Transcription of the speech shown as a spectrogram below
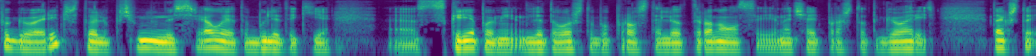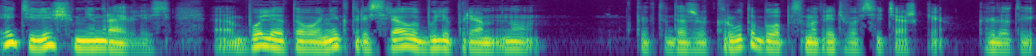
поговорить, что ли, почему именно сериалы это были такие э, скрепами для того, чтобы просто лед тронулся и начать про что-то говорить. Так что эти вещи мне нравились. Э, более того, некоторые сериалы были прям, ну, как-то даже круто было посмотреть во все тяжкие когда ты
